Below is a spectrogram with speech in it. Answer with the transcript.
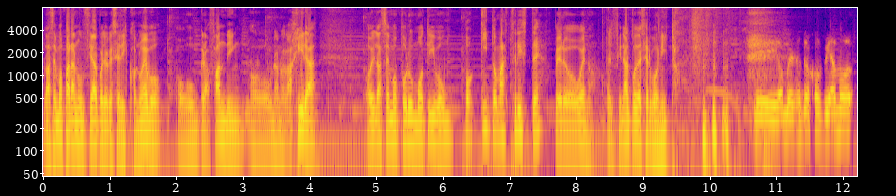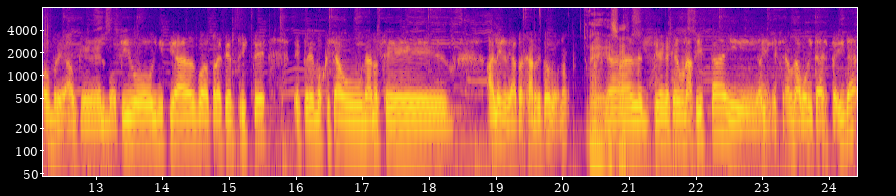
lo hacemos para anunciar, pues yo que sé, disco nuevo o un crowdfunding o una nueva gira. Hoy lo hacemos por un motivo un poquito más triste, pero bueno, el final puede ser bonito. Sí, hombre, nosotros confiamos, hombre, aunque el motivo inicial pueda parecer triste, esperemos que sea una noche alegre a pesar de todo, ¿no? Al Eh, eso final tiene que ser una fiesta y, oye, que sea una bonita despedida,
